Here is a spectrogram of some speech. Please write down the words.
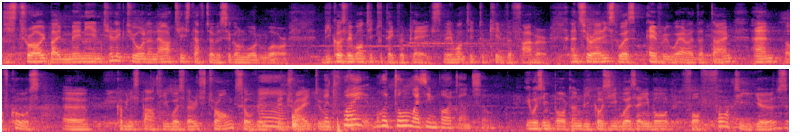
destroyed by many intellectuals and artists after the Second World War because they wanted to take the place, they wanted to kill the father. And surrealist was everywhere at that time. And of course, uh, Communist Party was very strong, so they, they tried to. But why Breton was important? So It was important because he was able for 40 years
